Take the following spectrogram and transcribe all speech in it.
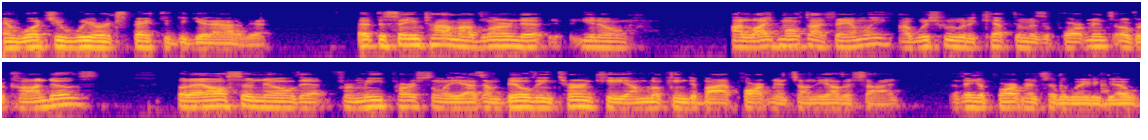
and what you, we're expected to get out of it. At the same time, I've learned that you know I like multifamily. I wish we would have kept them as apartments over condos. But I also know that for me personally, as I'm building turnkey, I'm looking to buy apartments on the other side. I think apartments are the way to go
